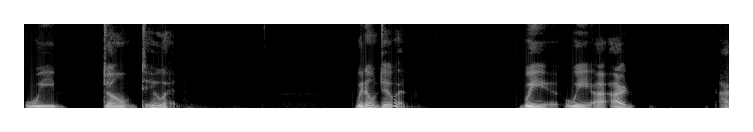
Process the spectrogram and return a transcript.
we don't do it. We don't do it. We we I, I, I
